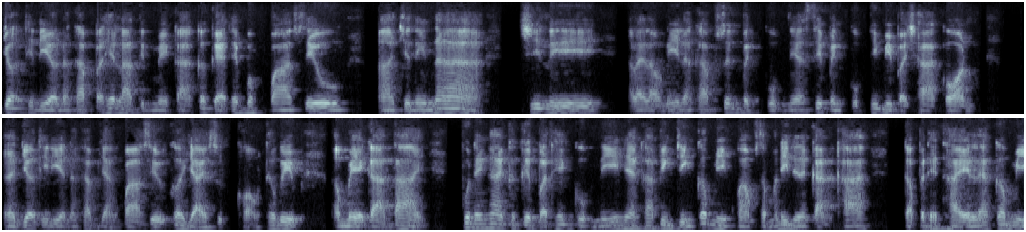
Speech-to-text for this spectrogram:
เยอะทีเดียวนะครับ ประเทศลาตินอเมริกาก็แก่ที่พวกบราซิล อาร์เจนตินา ชิลี อะไรเหล่านี้นะครับ ซึ่งเป็นกลุ่มเนี้ยที่เป็นกลุ่มที่มีประชากรเอ่อเยอะทีเดียวนะครับ อย่างบราซิลก็ใหญ่สุดของทวีปอเมริกาใต้ พูดง่ายๆก็คือประเทศกลุ่มนี้เนี่ยครับจริงๆ ก็มีความสัมพันธ์ในการค้ากับประเทศไทยและก็มี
